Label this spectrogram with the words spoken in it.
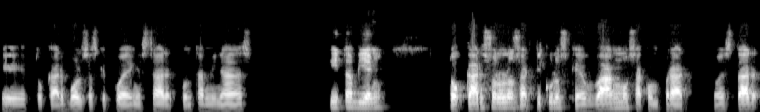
eh, tocar bolsas que pueden estar contaminadas. Y también tocar solo los artículos que vamos a comprar, no estar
